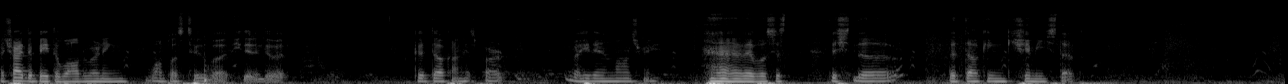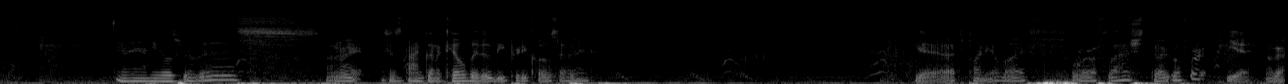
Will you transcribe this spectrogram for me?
I tried to bait the wall running 1 plus 2, but he didn't do it. Good duck on his part, but he didn't launch me. it was just the, the, the ducking shimmy step. And he goes for this. Alright, this is not gonna kill, but it'll be pretty close, I think. Yeah, that's plenty of life for a flash. Do I go for it? Yeah, okay.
